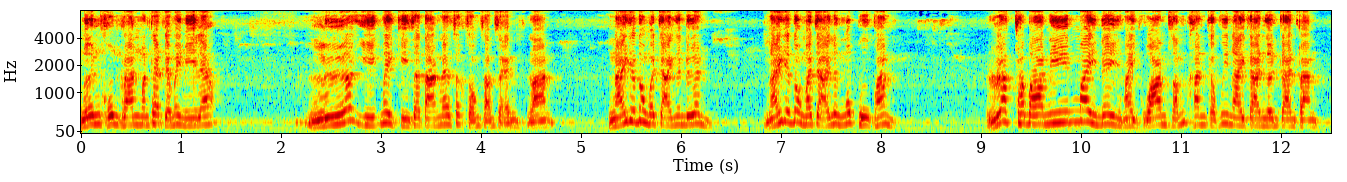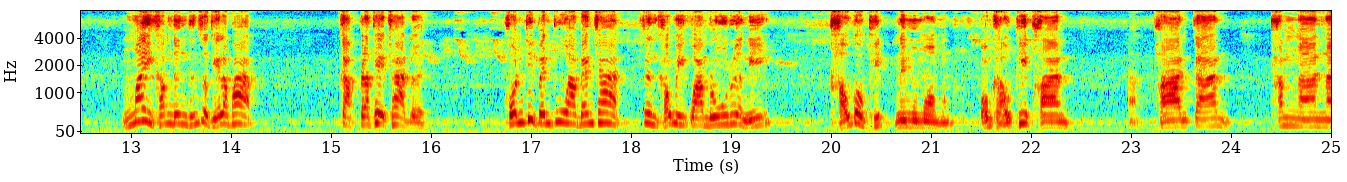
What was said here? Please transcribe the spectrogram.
เงินคงคลังมันแทบจะไม่มีแล้ว เหลืออีกไม่กี่สตางค์แล้วสักสองสามแสนล้าน ไหนจะต้องมาจ่ายเงินเดือน ไหนจะต้องมาจ่ายเรื่องงบผูกพันรัฐบาลนี้ไม่ได้ให้ความสำคัญกับวินัยการเงินการคลัง ไม่คำนึงถึงเสถียรภาพกับประเทศชาติเลย คนที่เป็นผู้ว่าแบงค์ชาติ ซึ่งเขามีความรู้เรื่องนี้ เขาก็คิดในมุมมองของของเขาที่ผ่านผ่านการทำงานใน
